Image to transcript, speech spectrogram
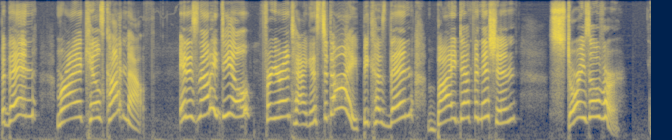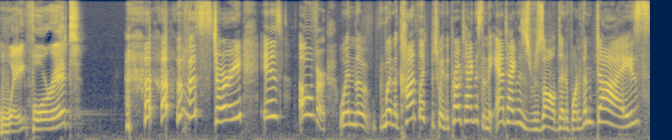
but then, Mariah kills Cottonmouth. It is not ideal for your antagonist to die because then, by definition, story's over. Wait for it. the story is over when the when the conflict between the protagonist and the antagonist is resolved and if one of them dies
